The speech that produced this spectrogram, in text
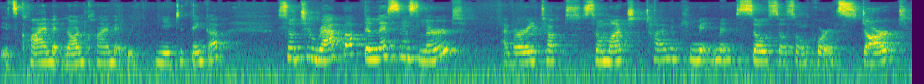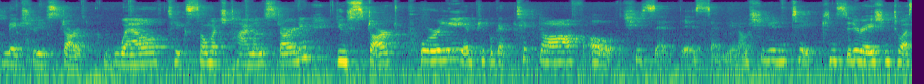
It's climate, non-climate. We need to think of. So to wrap up, the lessons learned. I've already talked so much. Time and commitment, so, so, so important. Start, make sure you start well. Takes so much time on starting. You start poorly and people get ticked off. Oh, she said this and, you know, she didn't take consideration to us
